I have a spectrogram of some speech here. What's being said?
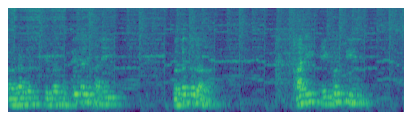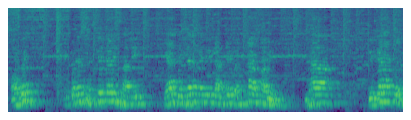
पंधरा ऑगस्ट एकोणीसशे सत्तेचाळीस साली स्वतंत्र झाला आणि एकोणतीस ऑगस्ट एकोणीसशे सत्तेचाळीस साली या देशाला काहीतरी राज्य घटना असावी. ह्या विचारातून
